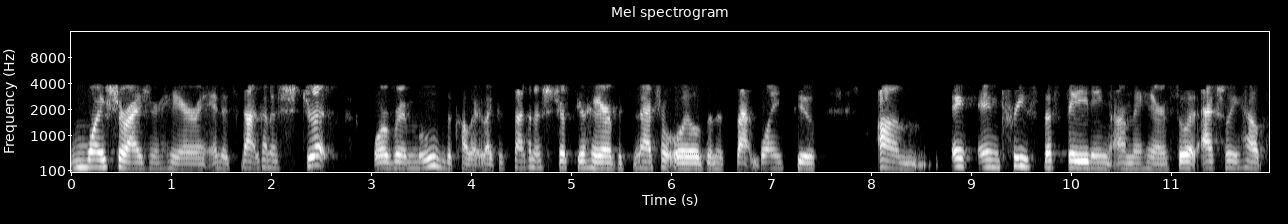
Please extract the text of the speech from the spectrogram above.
moisturize your hair and it's not going to strip or remove the color. Like it's not going to strip your hair of it's natural oils and it's not going to um, I- increase the fading on the hair. So it actually helps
